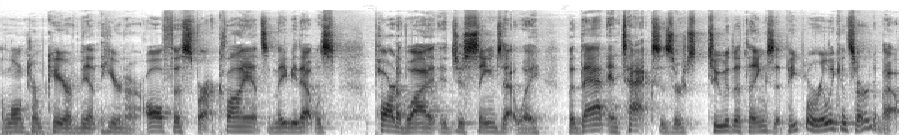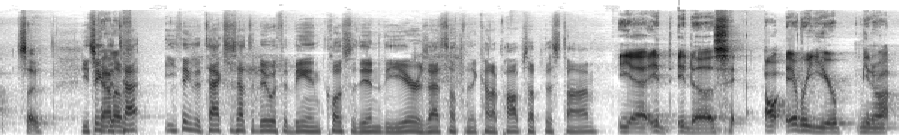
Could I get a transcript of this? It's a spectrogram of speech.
a long term care event here in our office for our clients, and maybe that was part of why it just seems that way. But that and taxes are two of the things that people are really concerned about. So, do you think the ta- you think the taxes have to do with it being close to the end of the year? Is that something that kind of pops up this time? Yeah, it, it does. Every year, you know,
